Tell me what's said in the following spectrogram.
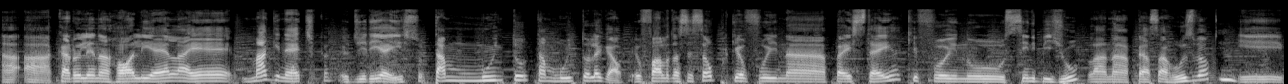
a, a Carolina Holly, ela é magnética, eu diria isso. Tá muito, tá muito legal. Eu falo da sessão porque eu fui na pré-estreia, que foi no Cine Biju, lá na Praça Roosevelt. E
